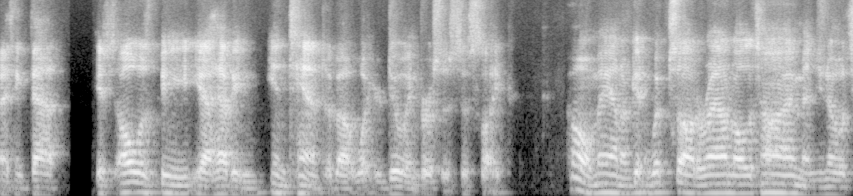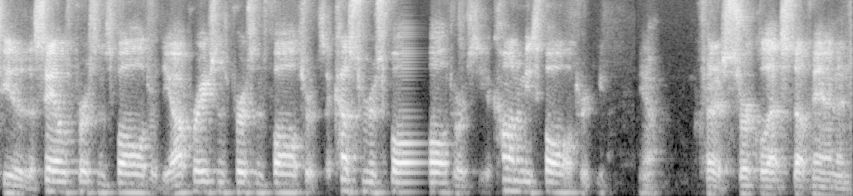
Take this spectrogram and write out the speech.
I think that it's always be yeah having intent about what you're doing versus just like oh man i'm getting whipsawed around all the time. And you know it's either the salesperson's fault or the operations person's fault or it's the customer's fault or it's the economy's fault or you know try to circle that stuff in and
